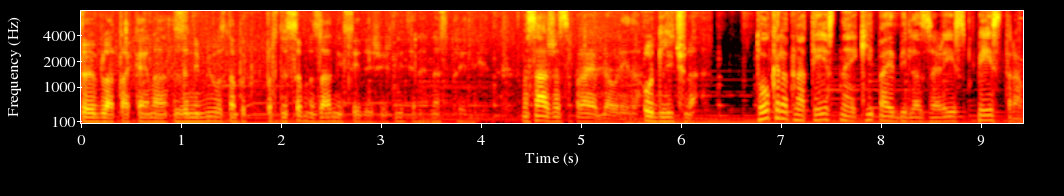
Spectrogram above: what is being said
To je bila taka ena zanimivost, ampak predvsem na zadnjih sedežih, niti ne na sprednjih. Masaža se pravi, je bila v redu. Odlična. Tokratna testna ekipa je bila zares pestra.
